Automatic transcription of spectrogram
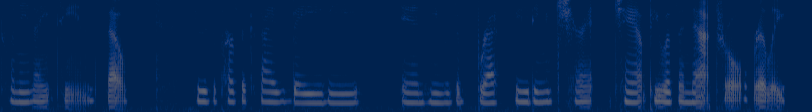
2019. So, he was a perfect size baby and he was a breastfeeding champ. He was a natural, really.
